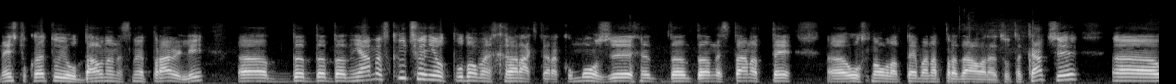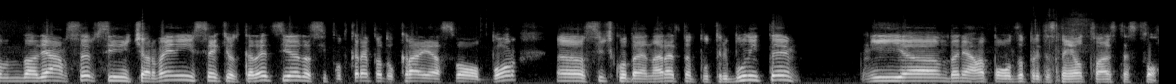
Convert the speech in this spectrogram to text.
нещо, което и отдавна не сме правили, а, да, да, да нямаме включвания от подобен характер, ако може да, да не станат те а, основна тема на предаването. Така че, а, надявам се, сини червени, всеки откъде си е да си подкрепа до края своя отбор, а, всичко да е наред по трибуните и а, да няма повод за притеснение от това естество.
